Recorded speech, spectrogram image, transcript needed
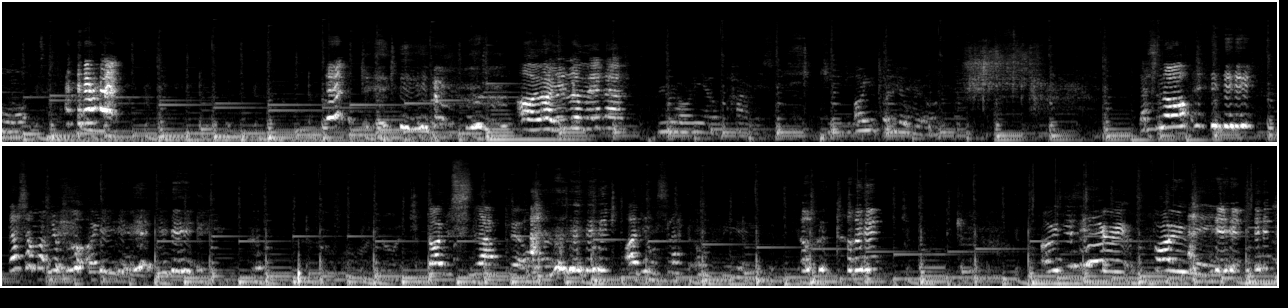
what? Oh no, you love it. L'Oreal Paris. Oh, you put a little bit on. That's not. That's how much you put on. Oh, no. Don't slap it on. I didn't slap it on for you. Don't. I just hear it foaming.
